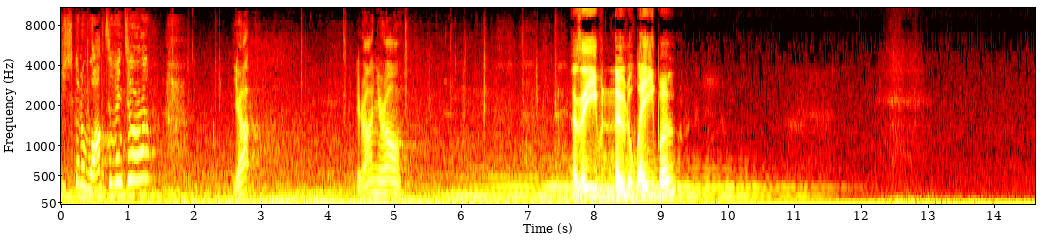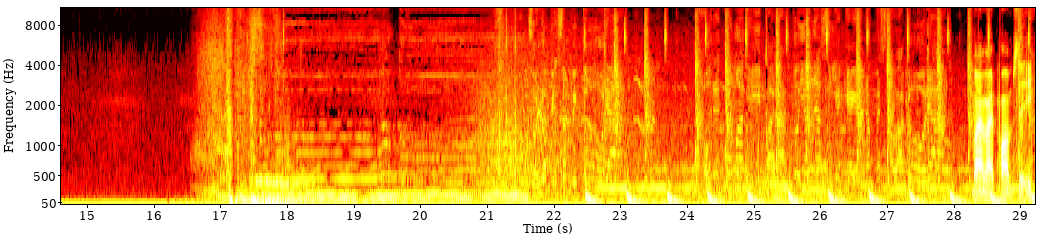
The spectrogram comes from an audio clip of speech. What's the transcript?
You just gonna walk to Ventura? Yup. You're on your own. Does he even know the way, bro? Man like Palm City.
